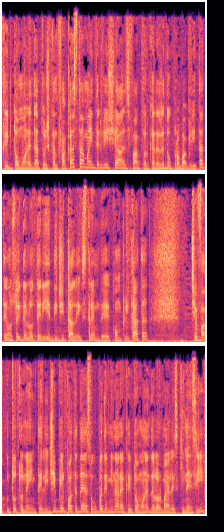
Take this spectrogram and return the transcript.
criptomonede atunci când fac asta, mai intervin și alți factori care reduc probabilitatea, e un soi de loterie digitală extrem de complicată, ceva cu totul neinteligibil, poate de aia se ocupă de minarea criptomonedelor, mai ales chinezii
